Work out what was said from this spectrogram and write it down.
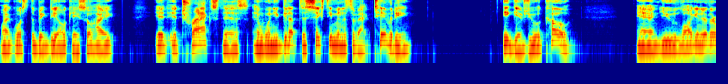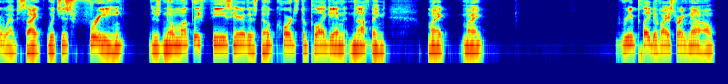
like, what's the big deal? Okay, so I it it tracks this, and when you get up to 60 minutes of activity, it gives you a code and you log into their website, which is free. There's no monthly fees here. There's no cords to plug in. Nothing. My my replay device right now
